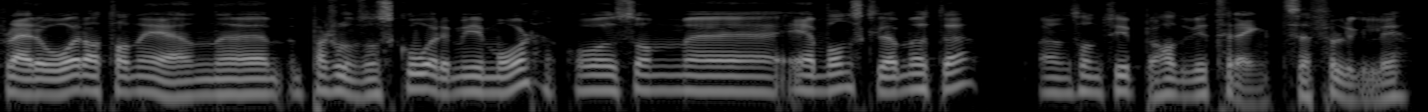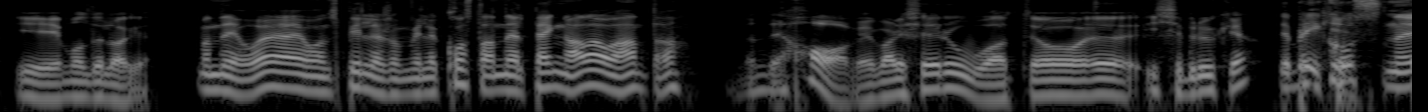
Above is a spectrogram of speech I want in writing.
flere år at han er en eh, person som skårer mye mål, og som eh, er vanskelig å møte. En sånn type hadde vi trengt, selvfølgelig, i Molde-laget. Men det er jo- er jo en spiller som ville kosta en del penger da, å hente. Men det har vi vel ikke råd til å eh, ikke bruke? Det blir kostende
